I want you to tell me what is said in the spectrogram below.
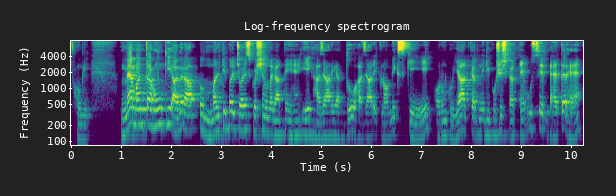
होंगी। मैं मानता हूँ कि अगर आप मल्टीपल चॉइस क्वेश्चन लगाते हैं, एक हज़ार या दो हज़ार इकोनॉमिक्स के, और उनको याद करने की कोशिश करते हैं, उससे बेहतर है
